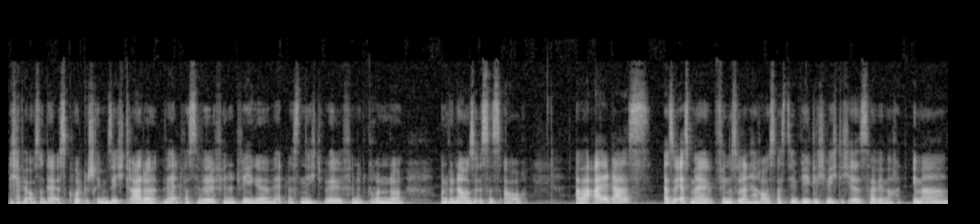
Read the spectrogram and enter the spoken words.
Ich habe ja auch so ein geiles Quote geschrieben, sehe ich gerade, wer etwas will, findet Wege, wer etwas nicht will, findet Gründe. Und genauso ist es auch. Aber all das also erstmal findest du dann heraus, was dir wirklich wichtig ist, weil wir machen immer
